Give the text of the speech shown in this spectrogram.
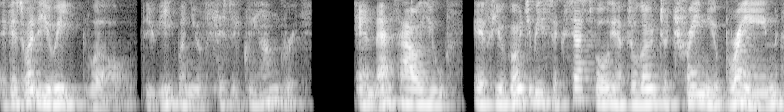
Because when do you eat? Well, you eat when you're physically hungry. And that's how you, if you're going to be successful, you have to learn to train your brain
